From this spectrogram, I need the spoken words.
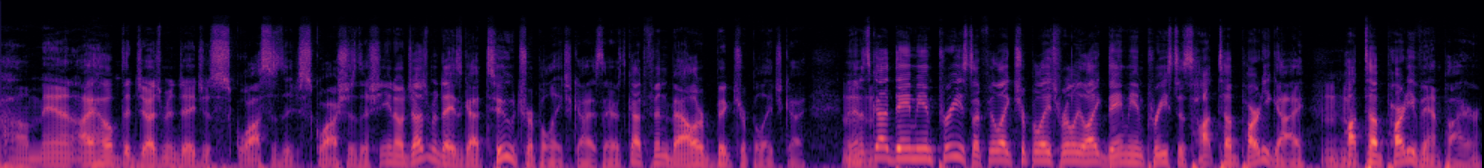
Oh man, I hope that Judgment Day just squashes the squashes the. You know, Judgment Day's got two Triple H guys there. It's got Finn Balor, big Triple H guy, and then it's got Damian Priest. I feel like Triple H really liked Damian Priest as hot tub party guy, Mhm. hot tub party vampire.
